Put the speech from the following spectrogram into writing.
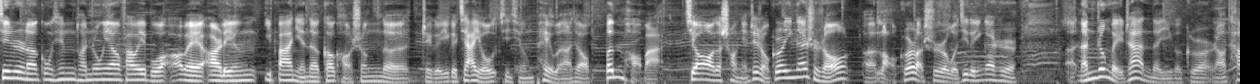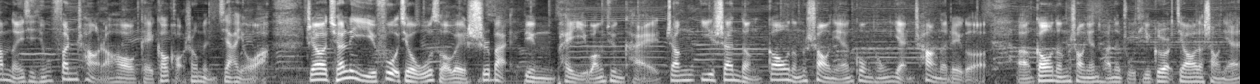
近日呢，共青团中央发微博为二零一八年的高考生的这个一个加油进行配文啊，叫《奔跑吧，骄傲的少年》。这首歌应该是首呃老歌了，是我记得应该是。南征北战的一个歌，然后他们等于进行翻唱，然后给高考生们加油啊！只要全力以赴，就无所谓失败，并配以王俊凯、张一山等高能少年共同演唱的这个呃高能少年团的主题歌《骄傲的少年》，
